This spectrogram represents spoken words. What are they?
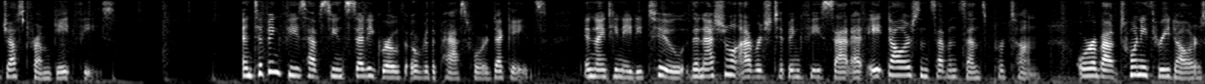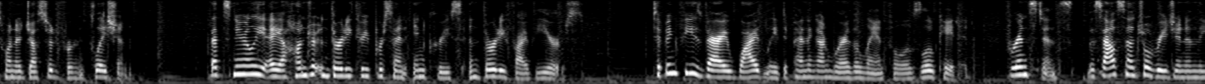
just from gate fees. And tipping fees have seen steady growth over the past 4 decades. In 1982, the national average tipping fee sat at $8.07 per ton, or about $23 when adjusted for inflation. That's nearly a 133% increase in 35 years. Tipping fees vary widely depending on where the landfill is located. For instance, the South Central region in the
